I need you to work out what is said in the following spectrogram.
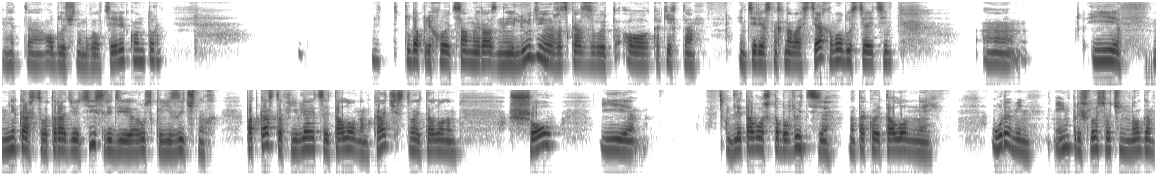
Это облачный бухгалтерия контур. Туда приходят самые разные люди, рассказывают о каких-то интересных новостях в области IT. А, и мне кажется, вот радио Ти среди русскоязычных подкастов является эталоном качества, эталоном шоу. И для того, чтобы выйти на такой эталонный уровень, им пришлось очень много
